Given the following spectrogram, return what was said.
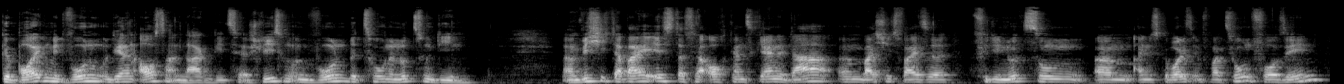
Gebäuden mit Wohnungen und deren Außenanlagen, die zur Erschließung und wohnbezogener Nutzung dienen. Ähm, wichtig dabei ist, dass wir auch ganz gerne da ähm, beispielsweise für die Nutzung ähm, eines Gebäudes Informationen vorsehen,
